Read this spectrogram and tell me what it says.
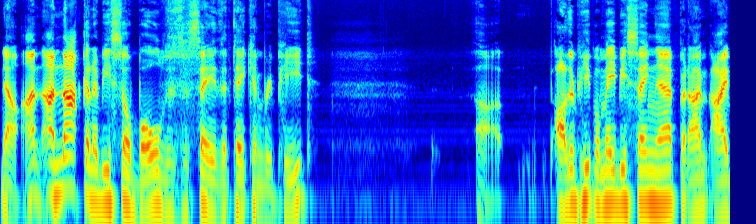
Now, I'm I'm not going to be so bold as to say that they can repeat. Uh, other people may be saying that, but I'm I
